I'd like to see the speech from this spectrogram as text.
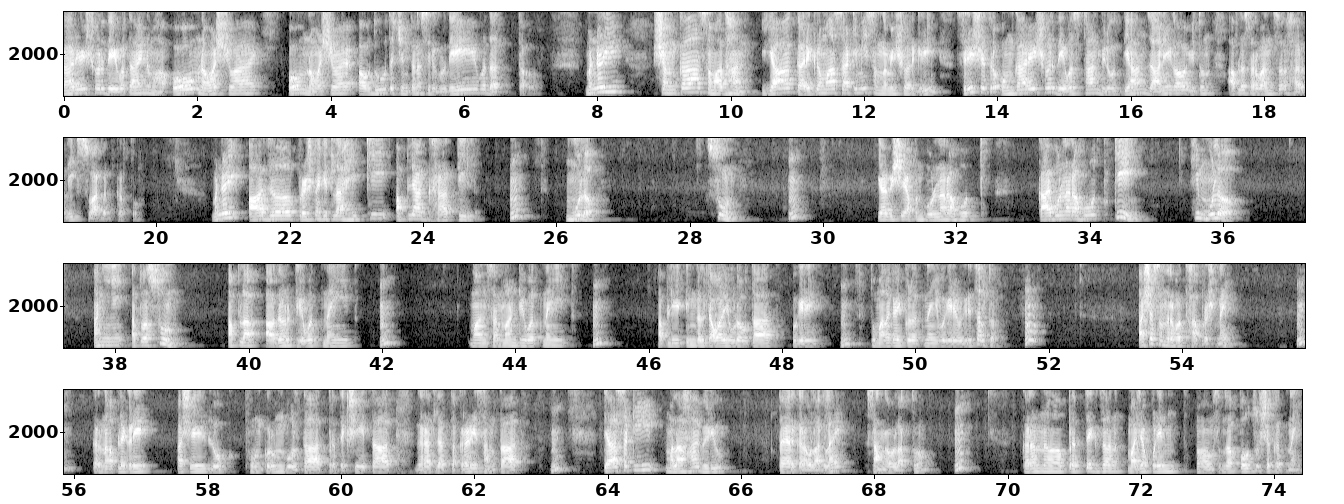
ओंकारेश्वर देवताय नमः. ओम नमः शिवाय ओम नमः शिवाय अवधूत चिंतन श्री गुरुदेव दत्त. मंडळी शंका समाधान या कार्यक्रमासाठी मी संगमेश्वर गिरी श्री क्षेत्र ओंकारेश्वर देवस्थान विलोद्यान जानेगाव इथून आपलं सर्वांचं हार्दिक स्वागत करतो. मंडळी आज प्रश्न घेतला आहे की आपल्या घरातील मुलं सून याविषयी आपण बोलणार आहोत. काय बोलणार आहोत? की ही मुलं आणि अथवा सून आपला आदर ठेवत नाहीत मान सन्मान ठेवत नाहीत आपली टिंगल टवाळी उडवतात वगैरे तुम्हाला काही कळत नाही वगैरे वगैरे चालतं अशा संदर्भात हा प्रश्न आहे कारण आपल्याकडे असे लोक फोन करून बोलतात प्रत्यक्ष येतात घरातल्या तक्रारी सांगतात. त्यासाठी मला हा व्हिडिओ तयार करावा लागलाय सांगावा लागतो. कारण प्रत्येकजण माझ्यापर्यंत समजा पोहोचू शकत नाही.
